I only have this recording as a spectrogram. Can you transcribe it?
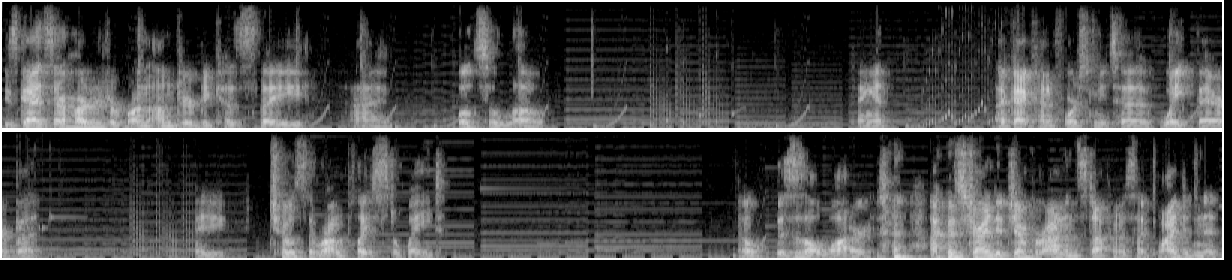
These guys are harder to run under because they uh, float so low. That guy kind of forced me to wait there, but I chose the wrong place to wait. Oh, this is all water. I was trying to jump around and stuff, and I was like, why didn't it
